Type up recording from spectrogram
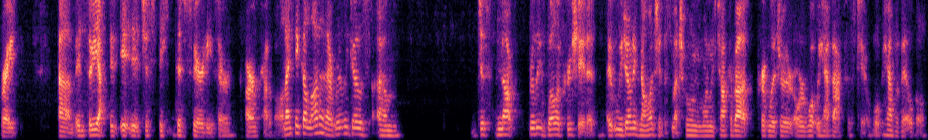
right um, and so yeah it, it, it just the, the, disparities are are incredible and i think a lot of that really goes um, just not really well appreciated we don't acknowledge it as much when, when we talk about privilege or, or what we have access to what we have available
